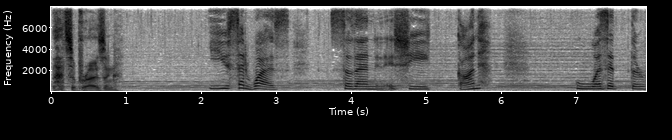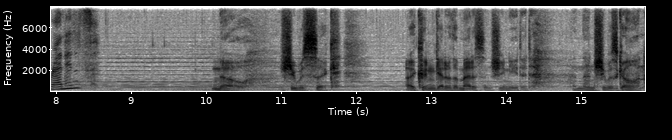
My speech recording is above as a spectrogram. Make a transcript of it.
That's surprising? You said was. So then, is she gone? Was it the Renans? No, she was sick. I couldn't get her the medicine she needed, and then she was gone.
